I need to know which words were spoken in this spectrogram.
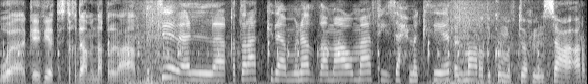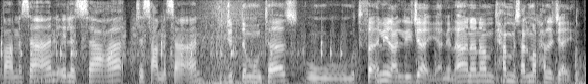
وكيفية استخدام النقل العام. بتصير القطارات كذا منظمة وما في زحمة كثير. المعرض يكون مفتوح من الساعة 4 مساء إلى الساعة 9 مساء. جدا ممتاز ومتفائلين على اللي جاي. يعني الآن أنا متحمس على المرحلة الجاية.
